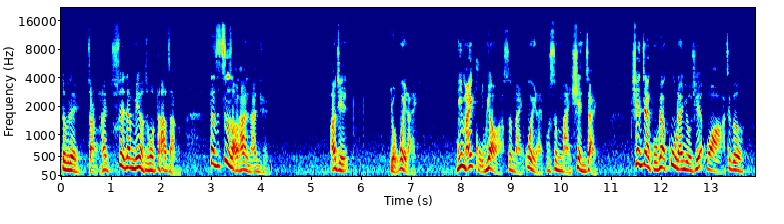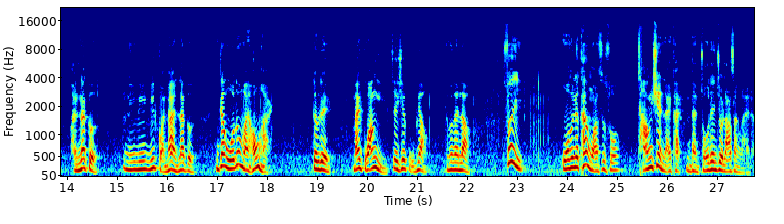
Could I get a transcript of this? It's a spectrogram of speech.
对不对？涨还虽然没有什么大涨，但是至少它很安全，而且有未来。你买股票啊，是买未来，不是买现在。现在股票固然有些哇，这个。很那个，你你你管它很那个，你看我都买红海，对不对？买广宇这些股票有没有看到？所以我们的看法是说，长线来看，你看昨天就拉上来了，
